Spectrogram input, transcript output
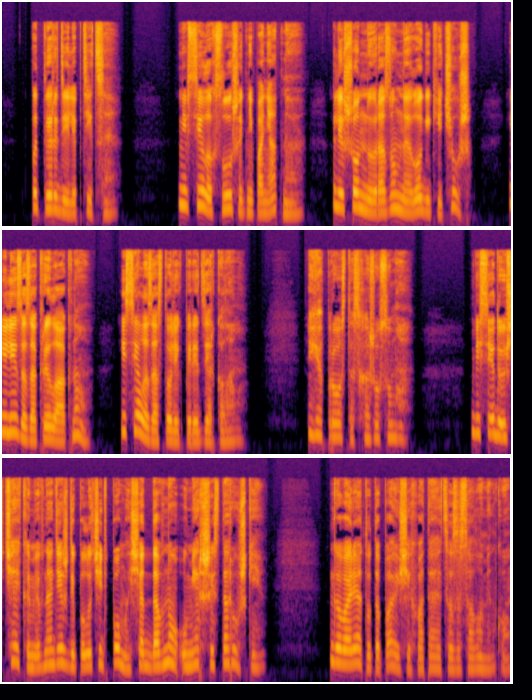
— подтвердили птицы. Не в силах слушать непонятную, лишенную разумной логики чушь, Элиза закрыла окно и села за столик перед зеркалом. «Я просто схожу с ума. Беседую с чайками в надежде получить помощь от давно умершей старушки. Говорят, утопающий хватается за соломинку.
